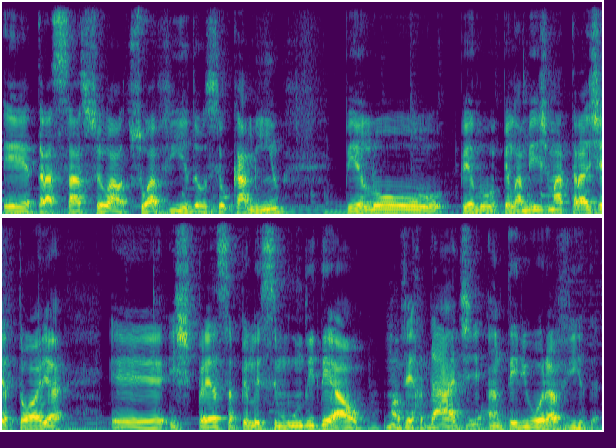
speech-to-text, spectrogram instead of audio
é, traçar sua, sua vida, o seu caminho, pelo, pelo, pela mesma trajetória é, expressa pelo esse mundo ideal, uma verdade anterior à vida.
